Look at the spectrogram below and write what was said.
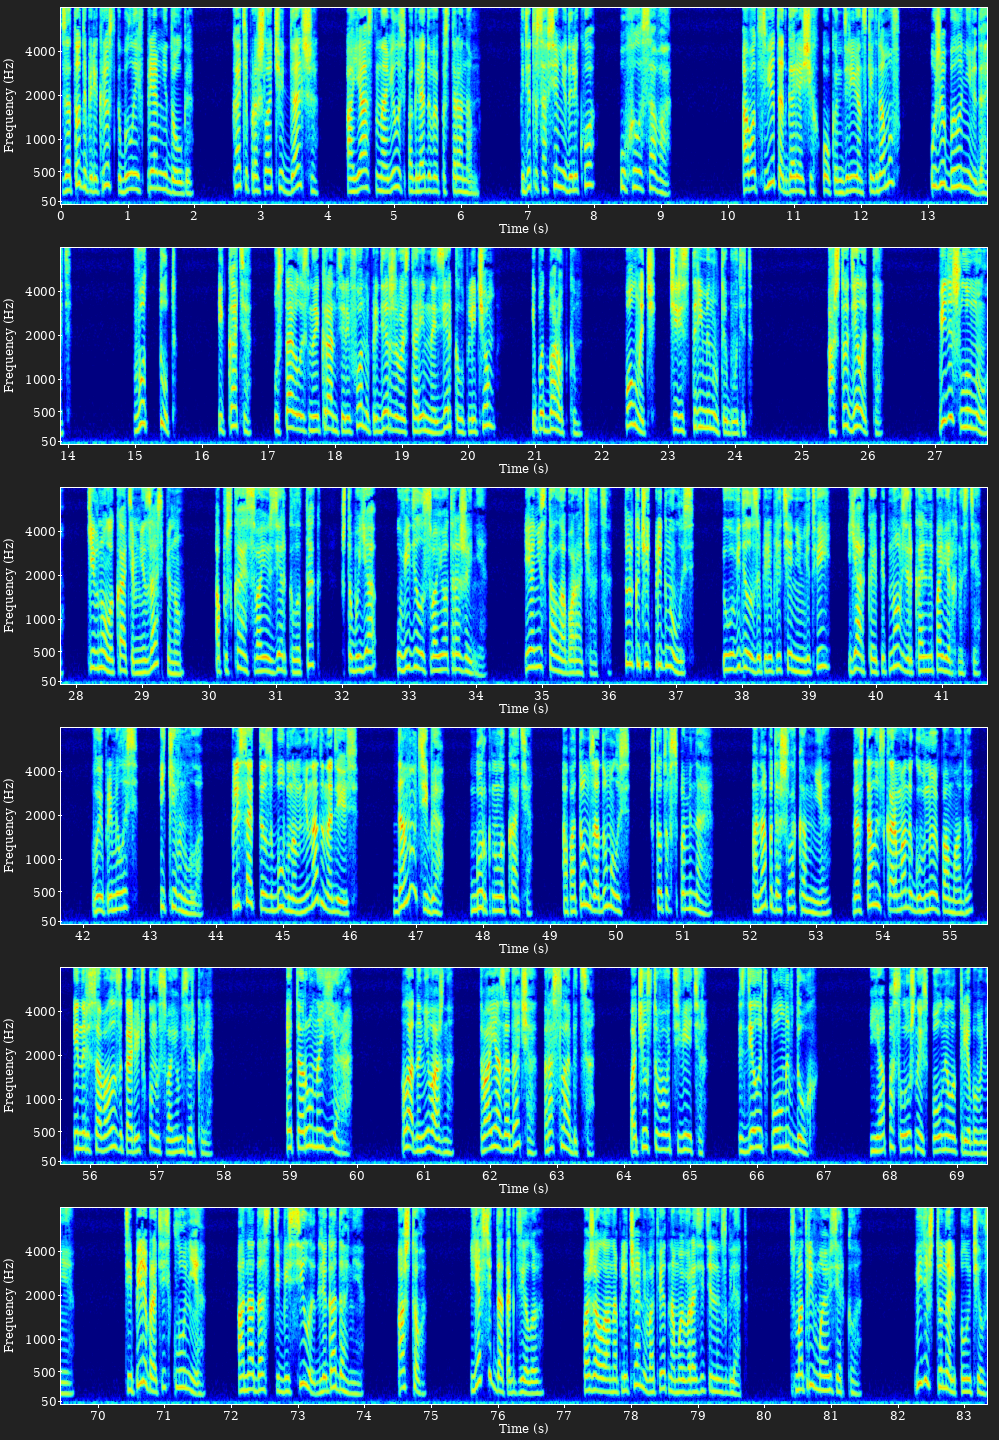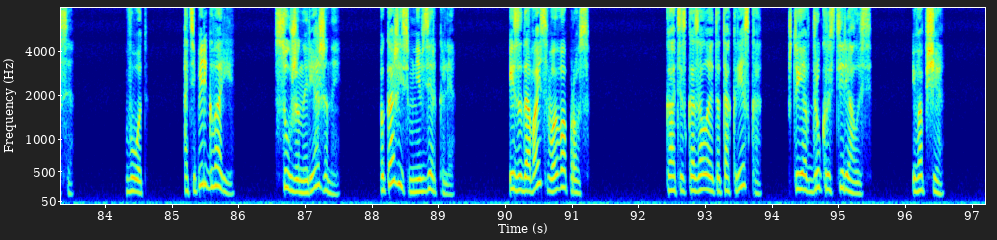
Зато до перекрестка было и впрямь недолго. Катя прошла чуть дальше, а я остановилась, поглядывая по сторонам. Где-то совсем недалеко ухала сова. А вот света от горящих окон деревенских домов уже было не видать. «Вот тут!» И Катя уставилась на экран телефона, придерживая старинное зеркало плечом и подбородком. «Полночь через три минуты будет». «А что делать-то?» «Видишь луну?» — кивнула Катя мне за спину, опуская свое зеркало так, чтобы я увидела свое отражение. Я не стала оборачиваться, только чуть пригнулась и увидела за переплетением ветвей яркое пятно в зеркальной поверхности. Выпрямилась и кивнула. «Плясать-то с бубном не надо, надеюсь?» «Да ну тебя!» — буркнула Катя, а потом задумалась, что-то вспоминая. Она подошла ко мне, достала из кармана губную помаду и нарисовала закорючку на своем зеркале. «Это руна Ера», Ладно, неважно. Твоя задача — расслабиться, почувствовать ветер, сделать полный вдох. Я послушно исполнила требование. Теперь обратись к Луне. Она даст тебе силы для гадания. А что? Я всегда так делаю. Пожала она плечами в ответ на мой выразительный взгляд. Смотри в мое зеркало. Видишь, туннель получился? Вот. А теперь говори. Суженый, ряженый? Покажись мне в зеркале и задавай свой вопрос». Катя сказала это так резко, что я вдруг растерялась. И вообще,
